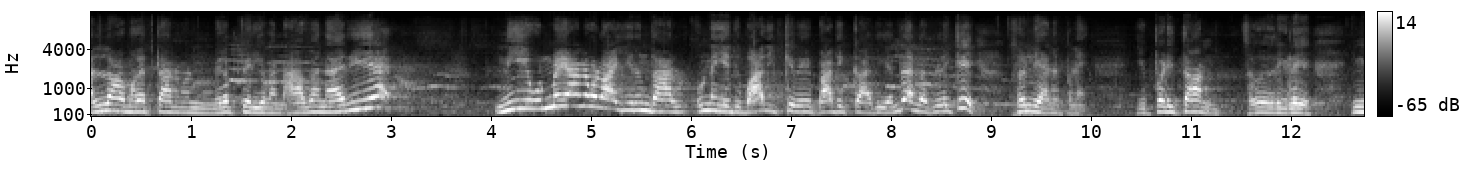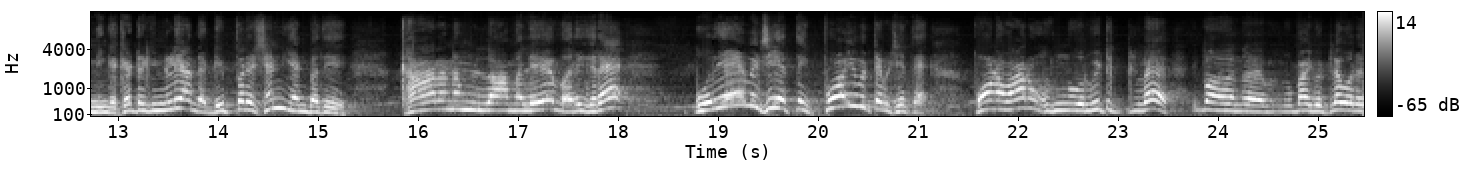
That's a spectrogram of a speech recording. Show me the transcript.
அல்லாஹ் மகத்தானவன் மிகப்பெரியவன். அவன் அறிய நீ உண்மையானவளாக இருந்தால் உன்னை இது பாதிக்கவே பாதிக்காது என்று அந்த பிள்ளைக்கு சொல்லி அனுப்பினேன். இப்படித்தான் சகோதரிகளே நீங்கள் கேட்டிருக்கீங்களே அந்த டிப்ரெஷன் என்பது காரணம் இல்லாமலே வருகிற ஒரே விஷயத்தை போய்விட்ட விஷயத்தை. போன வாரம் இன்னும் ஒரு வீட்டுக்குள்ள இப்போ அந்த பாய் வீட்டில் ஒரு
